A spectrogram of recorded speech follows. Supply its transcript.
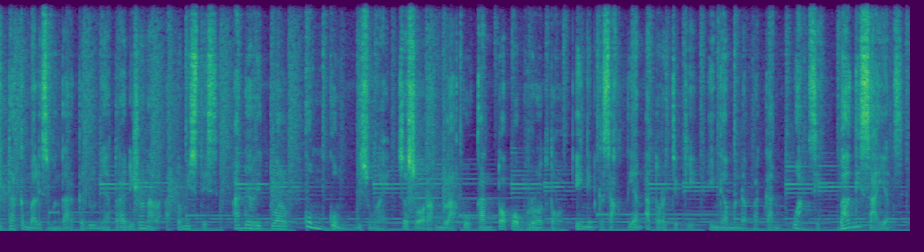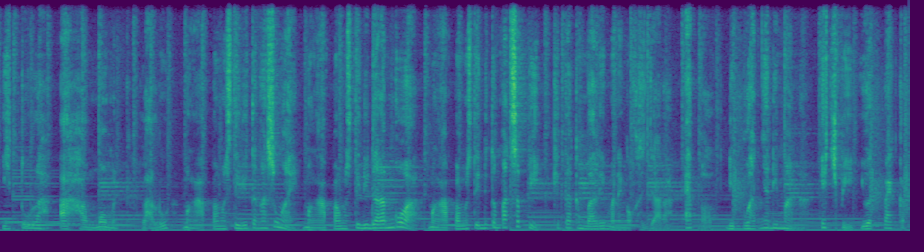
Kita kembali sebentar ke dunia tradisional atau mistis. Ada ritual kum-kum di sungai. Seseorang melakukan topo broto, ingin kesaktian atau rezeki hingga mendapatkan wangsit. Bagi sains, itulah aha moment. Lalu mengapa mesti di tengah sungai? Mengapa mesti di dalam goa? Mengapa mesti di tempat sepi? Kita kembali menengok sejarah. Apple dibuatnya di mana? HP Hewlett Packard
